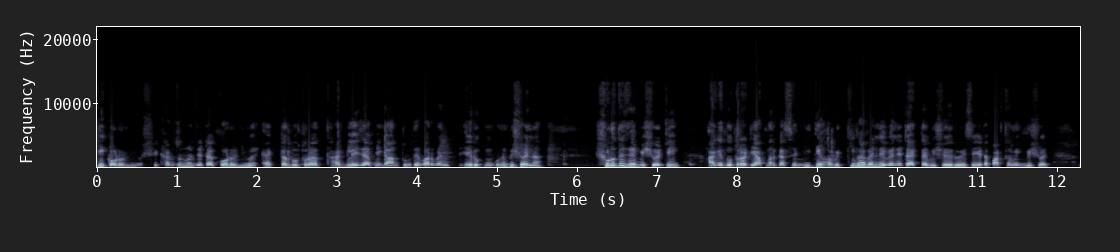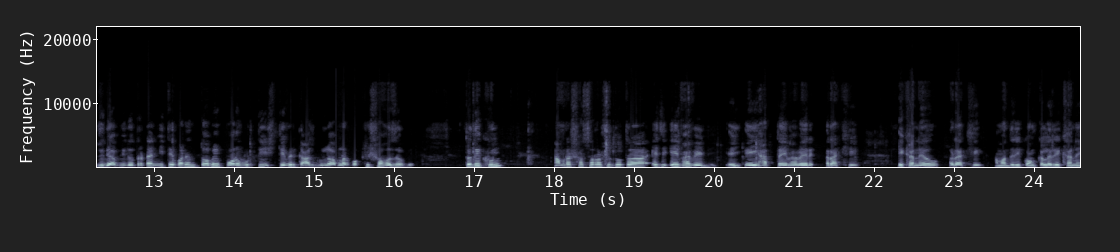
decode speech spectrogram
কি করণীয়? শেখার জন্য যেটা করণীয়, একটা দোতরা থাকলেই যে আপনি গান তুলতে পারবেন, এরকম কোনো বিষয় না। শুরুতে যে বিষয়টি আগে দোতরাটি আপনার কাছে নিতে হবে। কীভাবে নেবেন এটা একটা বিষয় রয়েছে, এটা প্রাথমিক বিষয়। যদি আপনি দোতরাটা নিতে পারেন, তবেই পরবর্তী স্টেপের কাজগুলো আপনার পক্ষে সহজ হবে। তো দেখুন, আমরা সচরাচর দোতরা এই যে এইভাবে নিই। এই এই হাতটা এইভাবে রাখি, এখানেও রাখি, আমাদের এই কঙ্কালের এখানে।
